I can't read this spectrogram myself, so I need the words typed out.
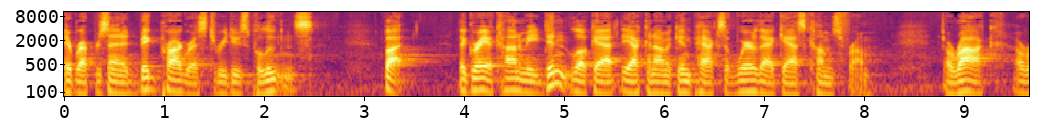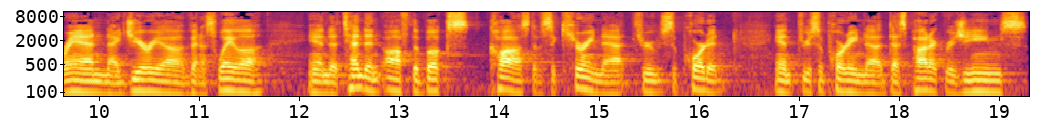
it represented big progress to reduce pollutants. But the gray economy didn't look at the economic impacts of where that gas comes from. Iraq, Iran, Nigeria, Venezuela, and attendant off the books cost of securing that through supported and through supporting uh, despotic regimes,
